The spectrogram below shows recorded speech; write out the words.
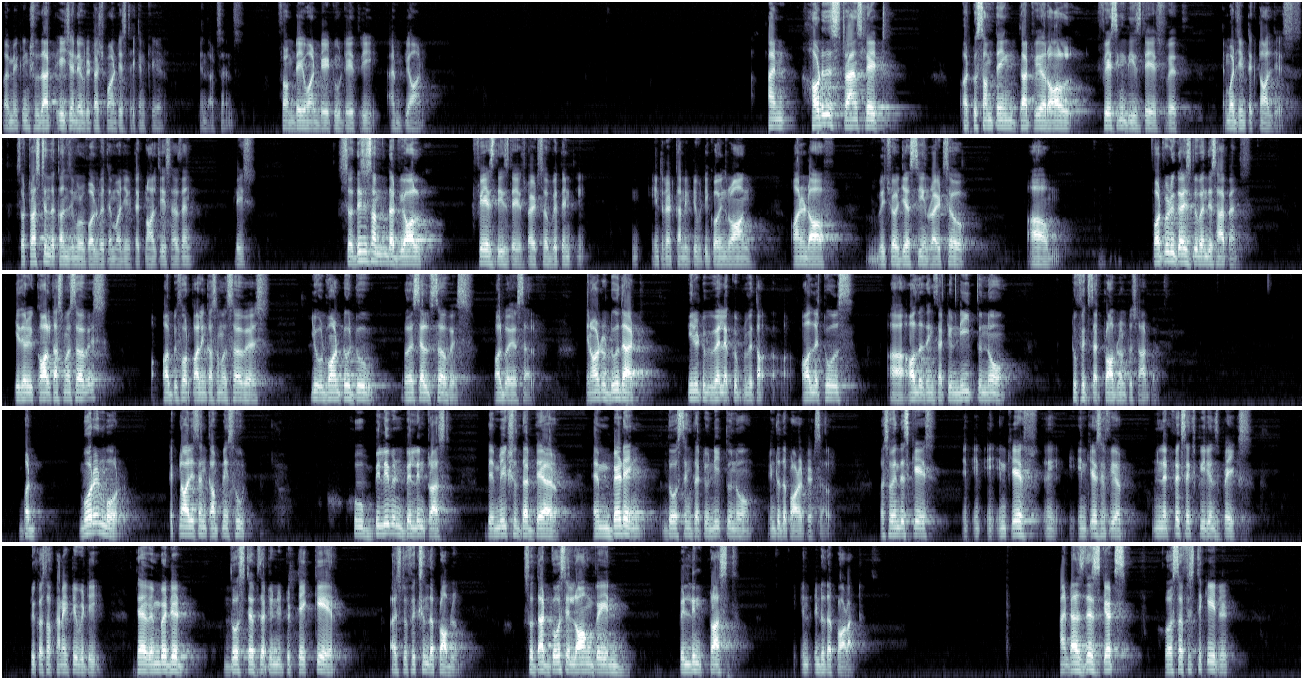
by making sure that each and every touch point is taken care in that sense, from day one, day two, day three, and beyond. And how does this translate uh, to something that we are all facing these days with emerging technologies? So trust in the consumer world with emerging technologies as in, please. So this is something that we all face these days, right? So with in, internet connectivity going wrong on and off, which we've just seen, right? So um, what would you guys do when this happens? Either you call customer service or before calling customer service, you would want to do a self-service all by yourself. In order to do that, you need to be well equipped with all the tools, uh, all the things that you need to know to fix that problem to start with. But more and more, technologies and companies who, who believe in building trust, they make sure that they are embedding those things that you need to know into the product itself. So in this case, in, in, in case, in case if your Netflix experience breaks because of connectivity, they have embedded those steps that you need to take care as to fixing the problem. So that goes a long way in building trust in, into the product. And as this gets more sophisticated,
